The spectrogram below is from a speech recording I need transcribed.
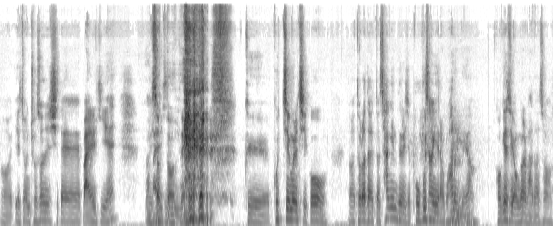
어, 예전 조선 시대 말기에 어, 아, 있었던. 네. 그 보찜을 지고 어, 돌아다녔던 상인들을 이제 보부상이라고 음. 하는데요. 거기에서 영감을 받아서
